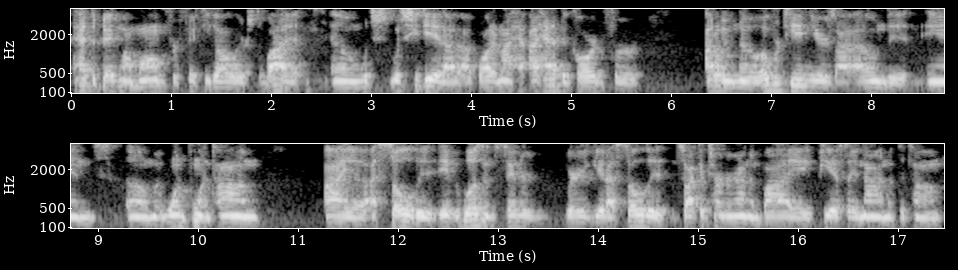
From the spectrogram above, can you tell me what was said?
had to beg my mom for $50 to buy it, um, which, which she did. I, I bought it and I, I, had the card for, I don't even know, over 10 years I, I owned it. And um, at one point in time, I, uh, I sold it. It wasn't centered very good. I sold it so I could turn around and buy a PSA nine at the time,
